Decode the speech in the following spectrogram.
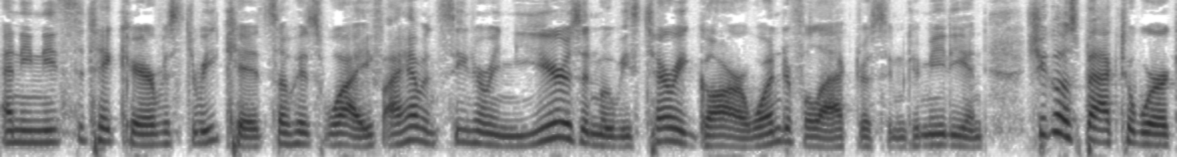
and he needs to take care of his three kids. So his wife, I haven't seen her in years in movies, Teri Garr, wonderful actress and comedian, she goes back to work,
